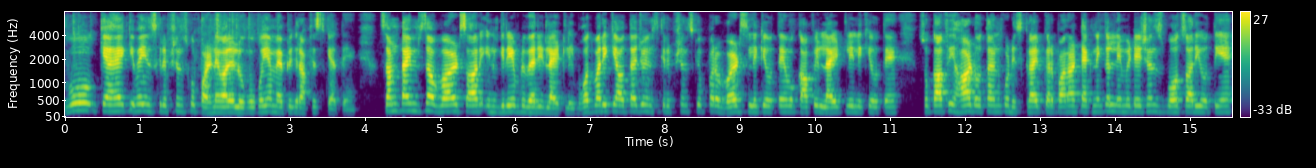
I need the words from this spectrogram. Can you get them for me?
वो क्या है कि भाई इंस्क्रिप्शन को पढ़ने वाले लोगों को ही हम एपिग्राफिस्ट कहते हैं। Sometimes the words are engraved very lightly बहुत बारी क्या होता है जो इंस्क्रिप्शन के ऊपर वर्ड्स लिखे होते हैं वो काफ़ी लाइटली लिखे होते हैं। सो so, काफ़ी हार्ड होता है उनको डिस्क्राइब कर पाना। टेक्निकल लिमिटेशंस बहुत सारी होती हैं।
